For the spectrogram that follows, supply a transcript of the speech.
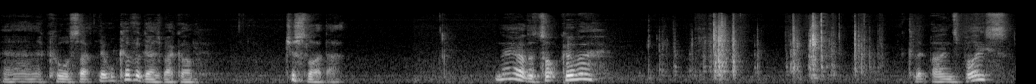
And of course that little cover goes back on. Just like that. Now the top cover. Clip that into place.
